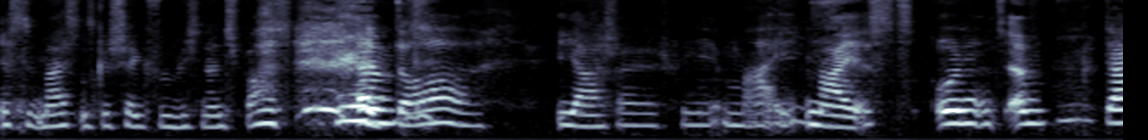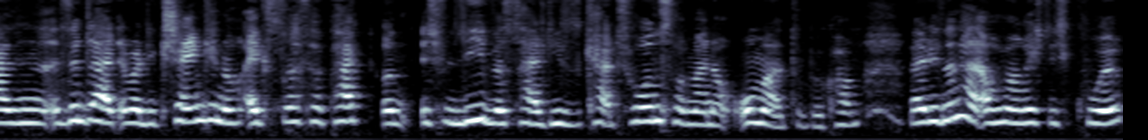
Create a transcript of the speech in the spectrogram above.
es sind meistens Geschenke für mich, nein, Spaß. Ähm, Doch. Ja, Beispiel Mais. meist. Und ähm, dann sind da halt immer die Geschenke noch extra verpackt und ich liebe es halt, diese Kartons von meiner Oma zu bekommen, weil die sind halt auch mal richtig cool.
